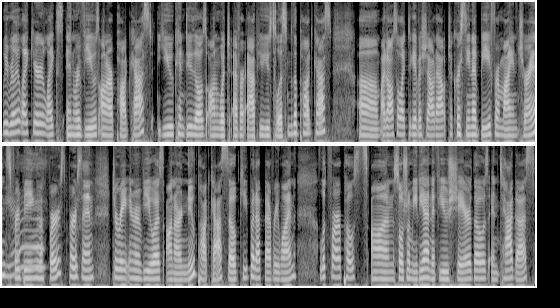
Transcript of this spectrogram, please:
we really like your likes and reviews on our podcast. You can do those on whichever app you use to listen to the podcast. Um, I'd also like to give a shout out to Christina B from My Insurance for being the first person to rate and review us on our new podcast. So, keep it up, everyone. Look for our posts on social media, and if you share those and tag us,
